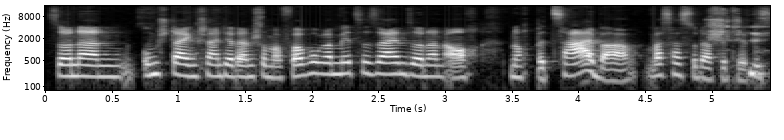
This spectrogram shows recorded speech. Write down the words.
sondern Umsteigen scheint ja dann schon mal vorprogrammiert zu sein, sondern auch noch bezahlbar. Was hast du da für Tipps?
